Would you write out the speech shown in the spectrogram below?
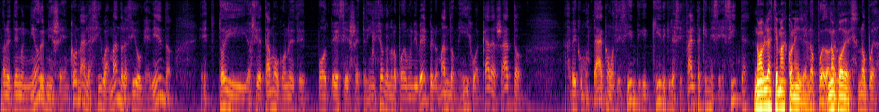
no le tengo ni odio ni rencor, nada, la sigo amando, la sigo queriendo. Estoy, o sea, estamos con ese, ese restricción que no lo podemos ni ver, pero mando a mi hijo a cada rato a ver cómo está, cómo se siente, qué quiere, qué le hace falta, qué necesita. No hablaste más con ella. No puedo. No podés. no puedo.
